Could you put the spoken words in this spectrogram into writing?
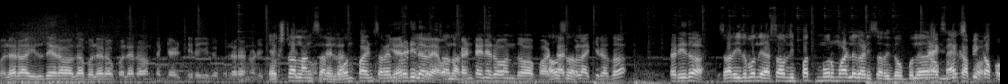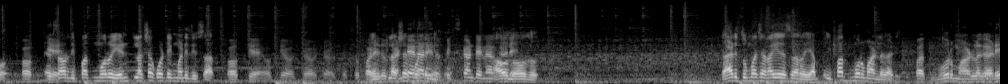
ಬೊಲೆರೋ ಇಲ್ದೇ ಇರುವಾಗ ಬೊಲೆರೋ ಬೊಲೆರೋ ಅಂತ ಕೇಳ್ತೀರಿ. ಈಗ ಬೊಲೆರೋ ನೋಡಿ. ಎಕ್ಸ್ಟ್ರಾ ಲಾಂಗ್ ಸರ್ ಒಂದೆಲ್ಲ ಒನ್ ಪಾಯಿಂಟ್ ಎರಡಿದಾವೆ ಒಂದು ಕಂಟೈನರ್ ಒಂದು ಹೌದು. ಟಾರ್ಪಲ್ ಹಾಕಿರೋದು. ಸರ್ ಇದು? ಸರ್ ಇದು ಬಂದು ಎರಡ್ ಸಾವಿರದ ಇಪ್ಪತ್ತ್ ಮೂರು ಮಾಡಲು ಗಾಡಿ ಸರ್. ಇದು Bolero Max max pickup. Pickup okay ಎರಡ್ ಸಾವಿರದ ಇಪ್ಪತ್ತ್ ಮೂರು ಎಂಟು ಲಕ್ಷ ಕೋಟಿಂಗ್ ಮಾಡಿದೀವಿ sir okay okay okay okay okay super ಇದು ಎಂಟು ಲಕ್ಷ ಕಂಟೈನರ್. ಫಿಕ್ಸ್ ಕಂಟೈನರ್ ಹೌದು ಹೌದು ಗಾಡಿ ತುಂಬಾ ಚೆನ್ನಾಗಿದೆ ಸರ್. ಇಪ್ಪತ್ತ್ ಮೂರು ಮಾಡಲು ಗಾಡಿ. ಇಪ್ಪತ್ತ್ ಮೂರು ಮಾಡಲ್ ಗಾಡಿ.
